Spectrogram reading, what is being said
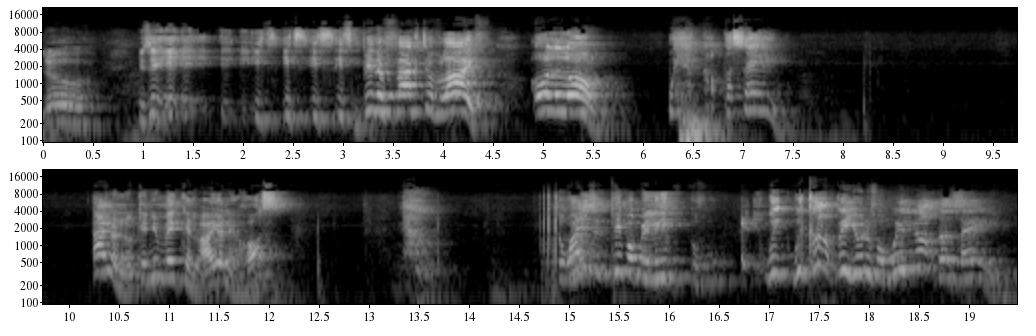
Hello? You see, it, it, it, it's, it's, it's, it's been a fact of life all along. We are not the same. I don't know, can you make a lion a horse? No. So why is it people believe we, we can't be uniform? We're not the same.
